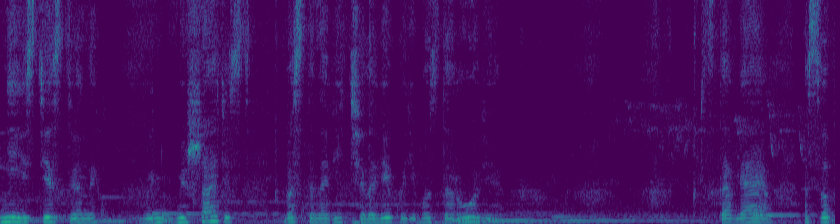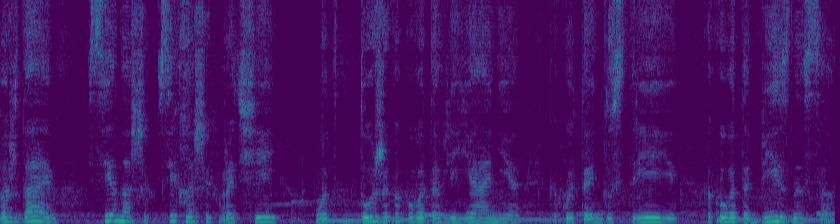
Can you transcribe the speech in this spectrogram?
неестественных вмешательств восстановить человеку его здоровье. Представляем, освобождаем все наших, всех наших врачей от тоже какого-то влияния, какой-то индустрии, какого-то бизнеса.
